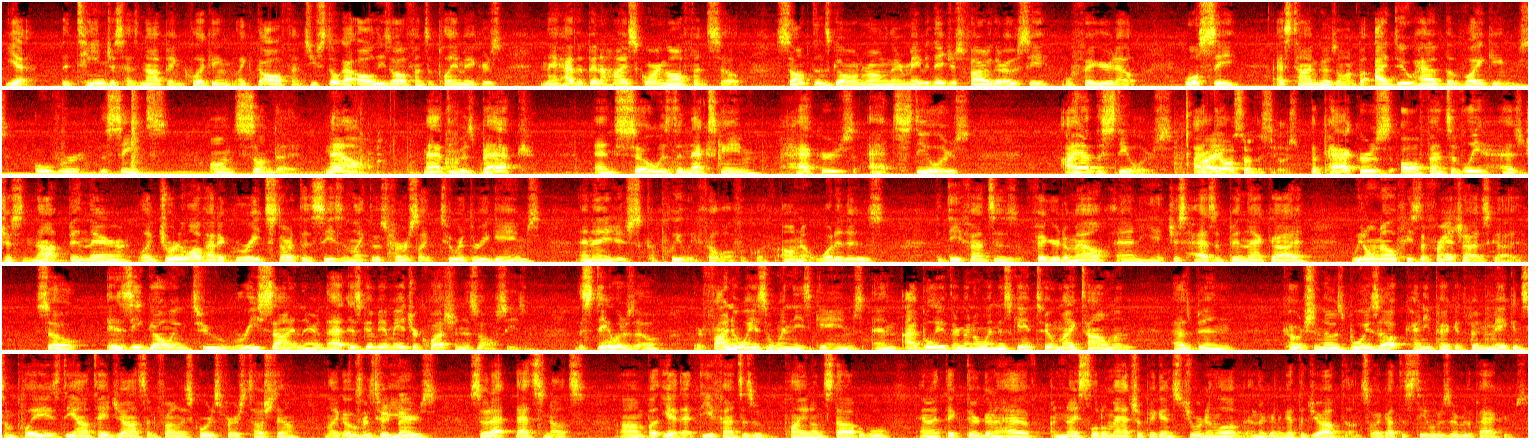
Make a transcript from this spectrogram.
yeah, the team just has not been clicking. Like the offense, you still got all these offensive playmakers, and they haven't been a high scoring offense. So something's going wrong there. Maybe they just fire their OC. We'll figure it out. We'll see as time goes on. But I do have the Vikings over the Saints on Sunday. Now, Matthew is back, and so is the next game Packers at Steelers. I have the Steelers. I, think- also have the Steelers. the Packers offensively has just not been there. Like Jordan Love had a great start to the season, like those first like two or three games, and then he just completely fell off a cliff. I don't know what it is. The defense has figured him out, and he just hasn't been that guy. we don't know if he's the franchise guy. So is he going to re-sign there? That is going to be a major question this offseason. The Steelers, though, they're finding ways to win these games, and I believe they're going to win this game too. Mike Tomlin has been coaching those boys up. Kenny Pickett's been making some plays. Diontae Johnson finally scored his first touchdown in like over Since two years. So that that's nuts. Um, but yeah, that defense is playing unstoppable, and I think they're going to have a nice little matchup against Jordan Love, and they're going to get the job done. So I got the Steelers over the Packers.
